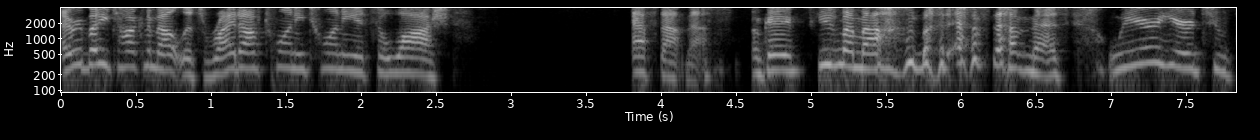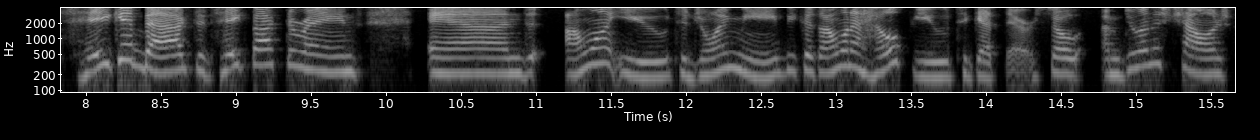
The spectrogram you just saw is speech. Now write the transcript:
Everybody talking about let's write off 2020, it's a wash. F that mess. Okay. Excuse my mouth, but F that mess. We're here to take it back, to take back the reins. And I want you to join me because I want to help you to get there. So I'm doing this challenge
